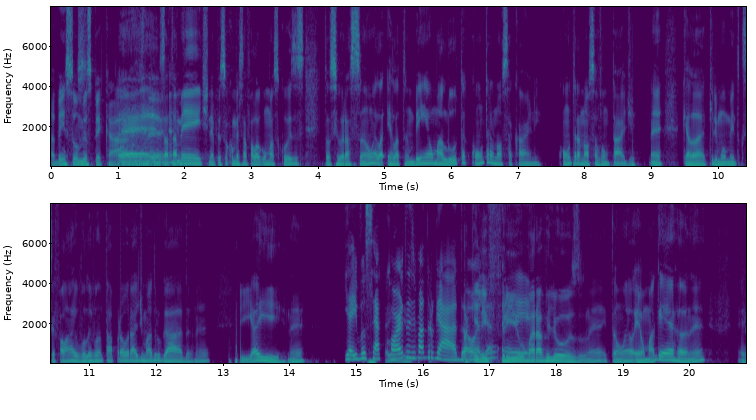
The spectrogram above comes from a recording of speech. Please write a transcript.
abençoa meus pecados. é, né? exatamente, né? A pessoa começa a falar algumas coisas. Então, assim, oração, ela, ela também é uma luta contra a nossa carne, contra a nossa vontade, né? Aquela, aquele momento que você fala, ah, eu vou levantar para orar de madrugada, né? E aí, né? E aí você acorda Aí, de madrugada, Aquele olha, frio é, maravilhoso, né? Então é, é uma guerra, né? É,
